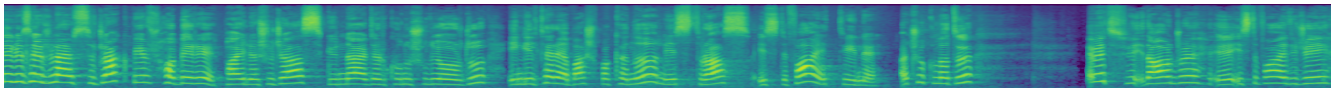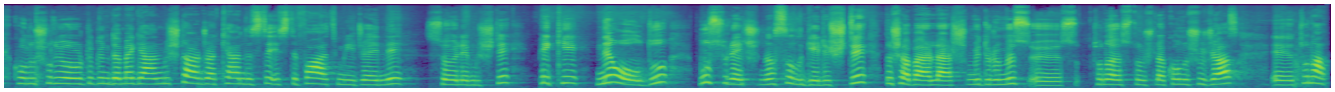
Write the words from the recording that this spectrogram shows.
Sevgili seyirciler sıcak bir haberi paylaşacağız. Günlerdir konuşuluyordu. İngiltere Başbakanı Liz Truss istifa ettiğini açıkladı. Evet daha önce e, istifa edeceği konuşuluyordu, gündeme gelmişti ancak kendisi istifa etmeyeceğini söylemişti. Peki ne oldu? Bu süreç nasıl gelişti? Dış haberler müdürümüz e, Tuna Öztunç'la konuşacağız. E, Tuna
